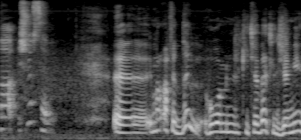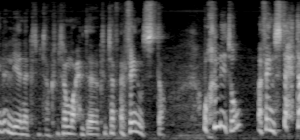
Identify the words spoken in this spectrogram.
فشنو السبب؟ امرأة في الظل هو من الكتابات الجميلة اللي أنا كتبتها. كتبتها واحد كتبتها في 2006 وخليته 2006 حتى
